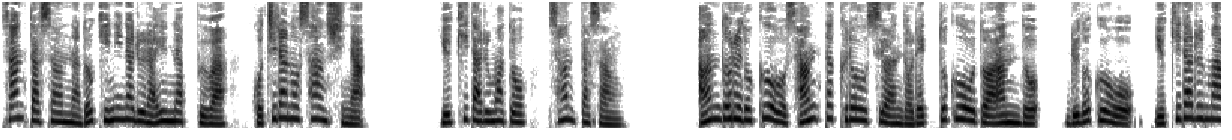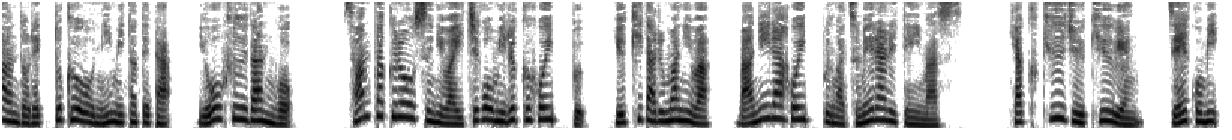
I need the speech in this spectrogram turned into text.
サンタさんなど気になるラインナップはこちらの3品。雪だるまとサンタさん。アンドルドクオーサンタクロースレッドクオーとアンドルドクオー雪だるまレッドクオーに見立てた洋風団子。サンタクロースにはイチゴミルクホイップ、雪だるまにはバニラホイップが詰められています。199円、税込み、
